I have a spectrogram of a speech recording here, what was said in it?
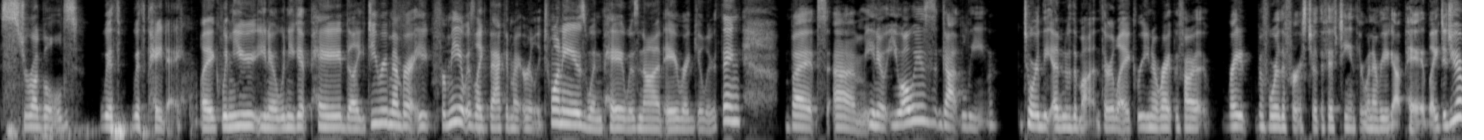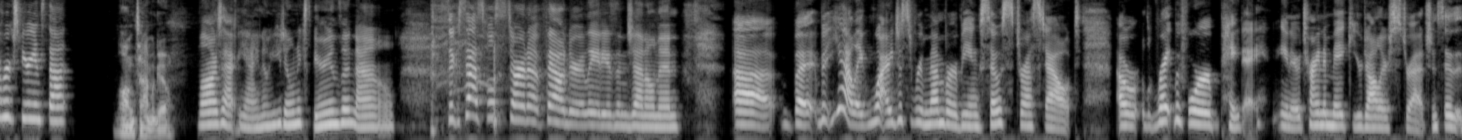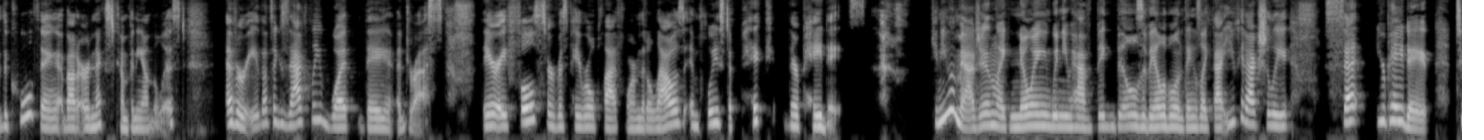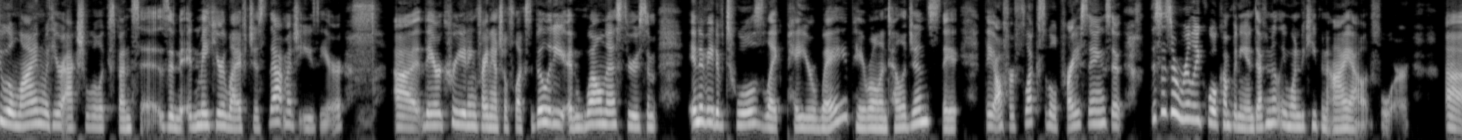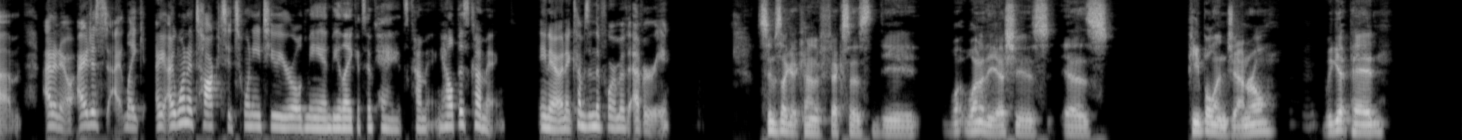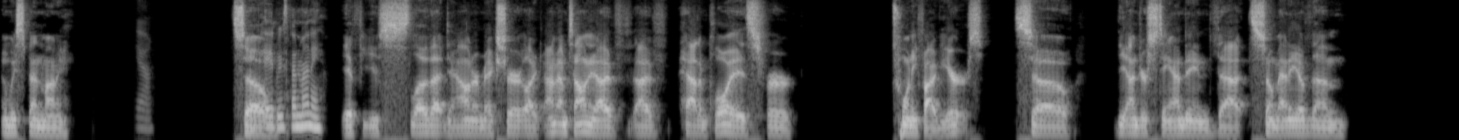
struggled with with payday? Like when you you know when you get paid, like do you remember? For me, it was like back in my early twenties when pay was not a regular thing, but um, you know you always got lean toward the end of the month or like you know right before right before the first or the fifteenth or whenever you got paid. Like, did you ever experience that? Long time ago. Long time. Yeah, I know you don't experience it now. Successful startup founder, ladies and gentlemen. Uh, but but yeah, like I just remember being so stressed out uh, right before payday. You know, trying to make your dollar stretch. And so the cool thing about our next company on the list. Every, that's exactly what they address. They are a full service payroll platform that allows employees to pick their pay dates. Can you imagine like knowing when you have big bills available and things like that? You could actually set your pay date to align with your actual expenses and, and make your life just that much easier. Uh, they are creating financial flexibility and wellness through some innovative tools like Pay Your Way, Payroll Intelligence. They they offer flexible pricing. So this is a really cool company and definitely one to keep an eye out for um i don't know i just I, like i, I want to talk to 22 year old me and be like it's okay it's coming help is coming you know and it comes in the form of every Seems like it kind of fixes the one one of the issues is people in general. We get paid and we spend money. Yeah. So paid we spend money if you slow that down or make sure like I'm, I'm telling you i've i've had employees for 25 years. So the understanding that so many of them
